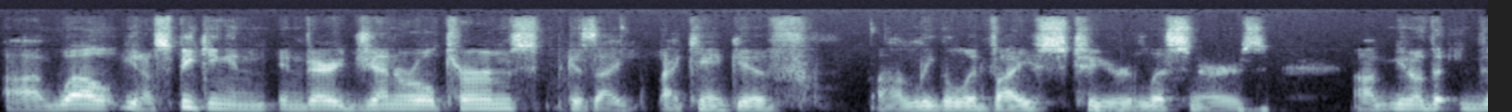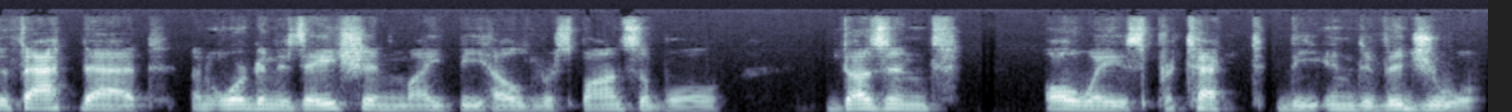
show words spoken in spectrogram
Uh, well, you know, speaking in, in very general terms, because I, I can't give uh, legal advice to your listeners, um, you know, the, the fact that an organization might be held responsible doesn't always protect the individual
